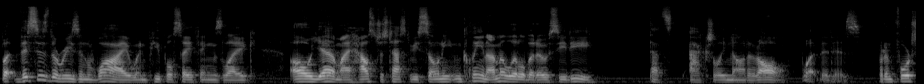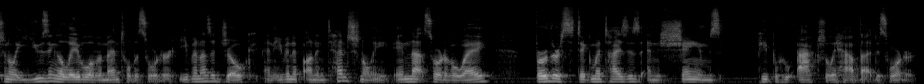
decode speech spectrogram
But this is the reason why when people say things like, oh, yeah, my house just has to be so neat and clean, I'm a little bit OCD, that's actually not at all what it is. But unfortunately, using a label of a mental disorder, even as a joke and even if unintentionally in that sort of a way, further stigmatizes and shames people who actually have that disorder.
